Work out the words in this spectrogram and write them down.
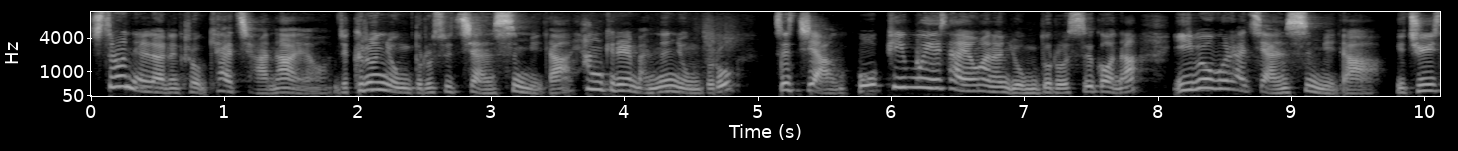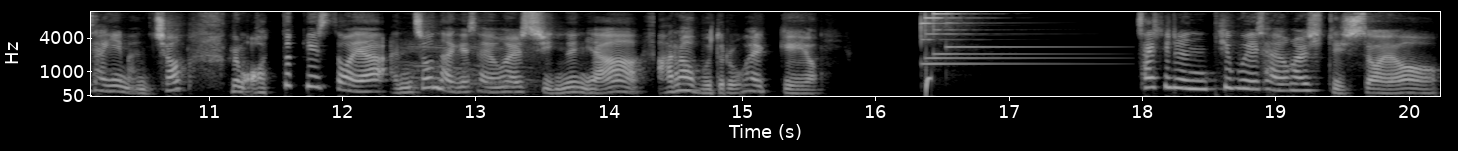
스트로넬라는 그렇게 하지 않아요. 이제 그런 용도로 쓰지 않습니다. 향기를 맡는 용도로 쓰지 않고 피부에 사용하는 용도로 쓰거나 입욕을 하지 않습니다. 주의사항이 많죠? 그럼 어떻게 써야 안전하게 사용할 수 있느냐 알아보도록 할게요. 사실은 피부에 사용할 수도 있어요.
